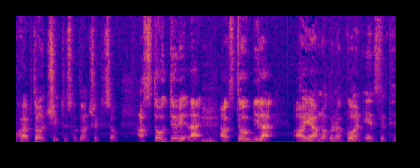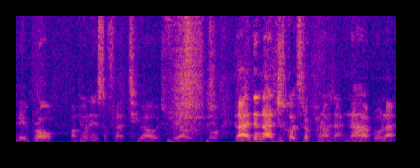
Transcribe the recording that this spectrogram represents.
Quab, don't trick yourself, don't trick yourself. I'll still do it. Like Mm. I'll still be like, oh yeah, I'm not gonna go on Insta today, bro. I'll be on Insta for like two hours, three hours, bro. Like then I just got to the point I was like, nah, bro. Like,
